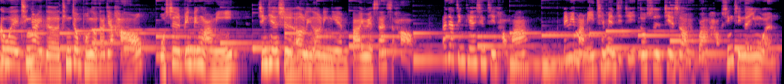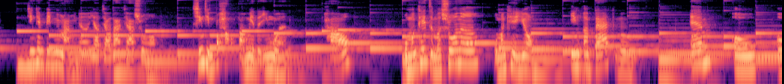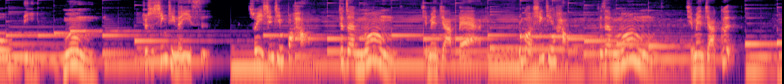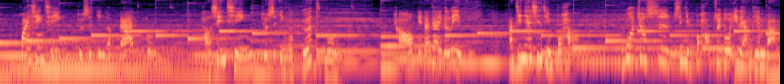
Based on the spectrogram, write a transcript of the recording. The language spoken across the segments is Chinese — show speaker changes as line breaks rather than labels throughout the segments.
各位亲爱的听众朋友，大家好，我是冰冰妈咪。今天是二零二零年八月三十号，大家今天心情好吗？冰冰妈咪前面几集都是介绍有关好心情的英文，今天冰冰妈咪呢要教大家说心情不好方面的英文。好，我们可以怎么说呢？我们可以用 in a bad mood，M O O D，mood 就是心情的意思。所以心情不好就在 mood 前面加 bad，如果心情好就在 mood 前面加 good。坏心情就是 in a bad mood，好心情就是 in a good mood。好，给大家一个例子，他今天心情不好，不过就是心情不好最多一两天吧。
